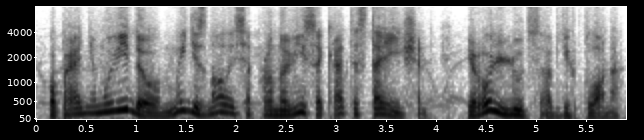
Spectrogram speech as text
В попередньому відео ми дізналися про нові секрети старішин і роль Люца в їх планах.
